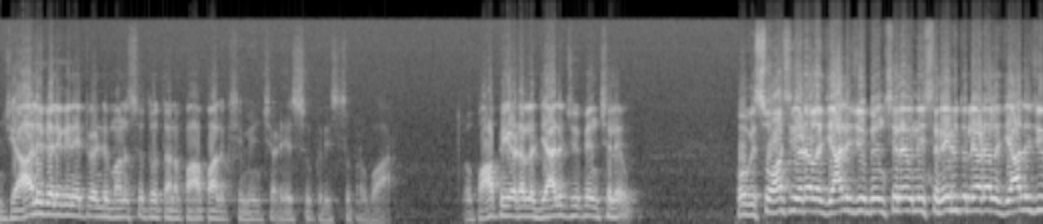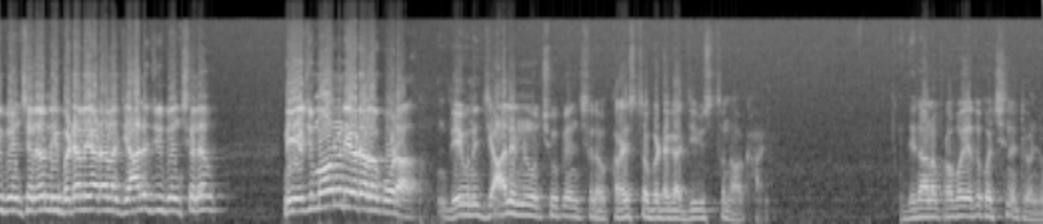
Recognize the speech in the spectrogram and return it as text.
జాలి కలిగినటువంటి మనసుతో తన పాపాలు క్షమించాడు యేసుక్రీస్తు ప్రభువారు. ఓ పాపి ఏడల జాలి చూపించలేవు. ఓ విశ్వాసి ఏడల జాలి చూపించలేవు. నీ స్నేహితుల ఏడల జాలి చూపించలేవు. నీ బిడ్డల ఏడల జాలి చూపించలేవు. నీ యజమానుడి ఏడలో కూడా దేవుని జాలి నువ్వు చూపించలేవు. క్రైస్తవ బిడ్డగా జీవిస్తున్నావు కానీ. దినాన ప్రభు ఎదుకు వచ్చినటువంటి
